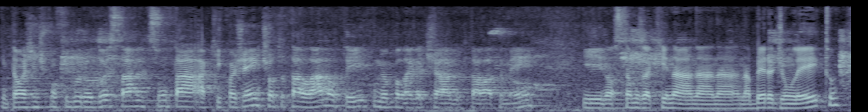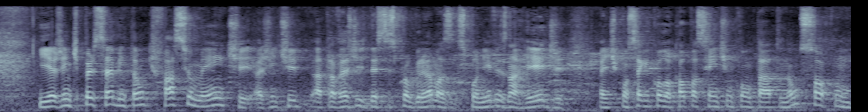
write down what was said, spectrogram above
Então a gente configurou dois tablets, um está aqui com a gente, outro está lá na UTI com meu colega Tiago que está lá também e nós estamos aqui na, na, na, na, beira de um leito e a gente percebe então que facilmente a gente, através de, desses programas disponíveis na rede, a gente consegue colocar o paciente em contato não só com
